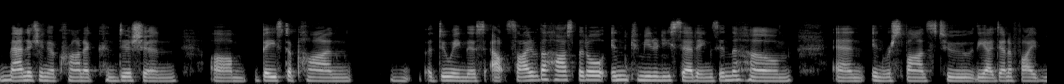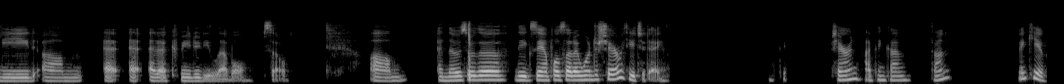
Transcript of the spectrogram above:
managing a chronic condition um, based upon doing this outside of the hospital in community settings in the home and in response to the identified need um, at, at, a community level. So um, and those are the the examples that i wanted to share with you today. Sharon i think i'm done. Thank you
